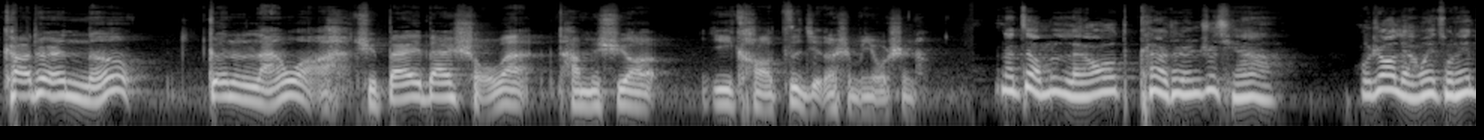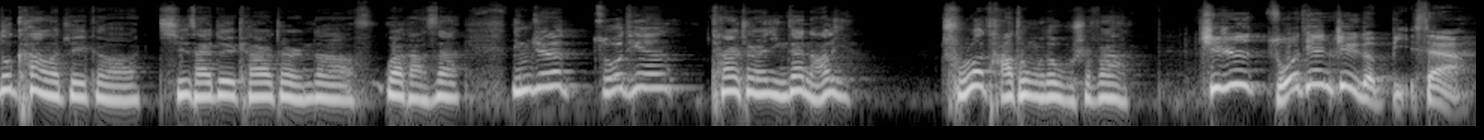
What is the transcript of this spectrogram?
凯尔特人能跟篮网啊去掰一掰手腕，他们需要依靠自己的什么优势呢？那在我们聊凯尔特人之前啊，我知道两位昨天都看了这个奇才对凯尔特人的外卡赛，你们觉得昨天凯尔特人赢在哪里？除了塔图姆的五十分，其实昨天这个比赛啊，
